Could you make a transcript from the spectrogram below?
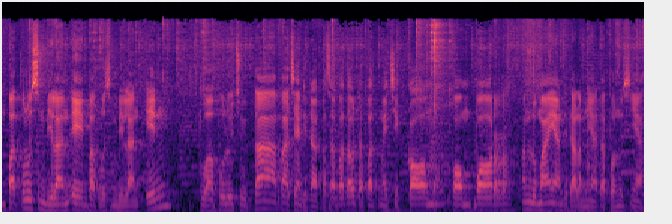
49 eh 49 in 20 juta apa aja yang didapat? Siapa tahu dapat Magicom, kompor, kan lumayan di dalamnya ada bonusnya.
